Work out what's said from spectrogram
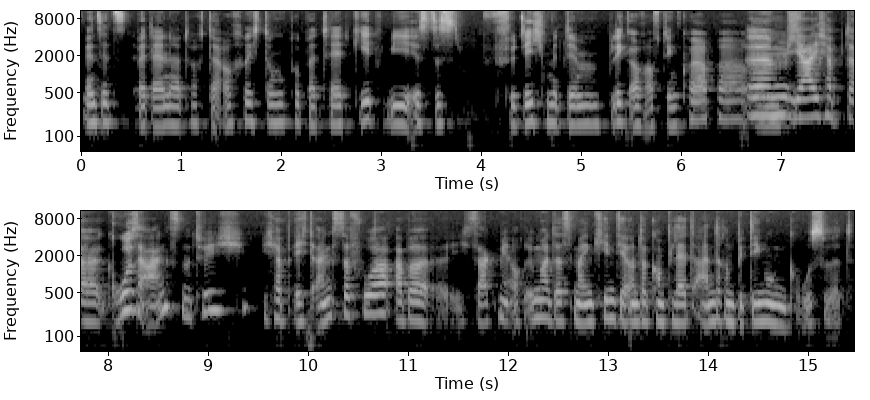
Wenn es jetzt bei deiner Tochter auch Richtung Pubertät geht, wie ist es für dich mit dem Blick auch auf den Körper? Ähm, ja, ich habe da große Angst natürlich. Ich habe echt Angst davor, aber ich sage mir auch immer, dass mein Kind ja unter komplett anderen Bedingungen groß wird.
